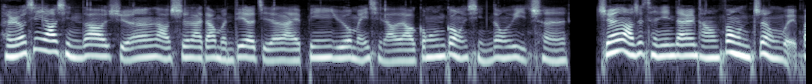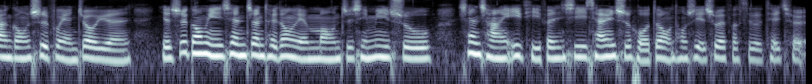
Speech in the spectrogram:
很荣幸邀请到许恩老师来到我们第二集的来宾，与我们一起聊聊公共行动历程。许恩老师曾经担任唐凤政委办公室副研究员，也是公民宪政推动联盟执行秘书，擅长议题分析、参与式活动，同时也是位 facilitator。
